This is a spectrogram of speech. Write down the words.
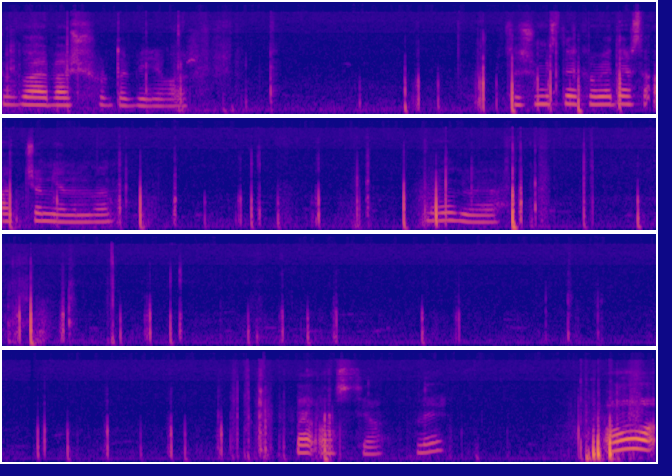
Şu galiba şurada biri var. Taşım isteği kabul ederse atacağım yanımdan. Ne oluyor ya? Ben Asya. Ne? Aa,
